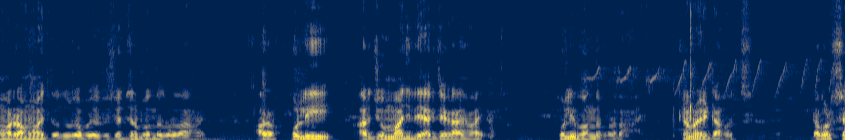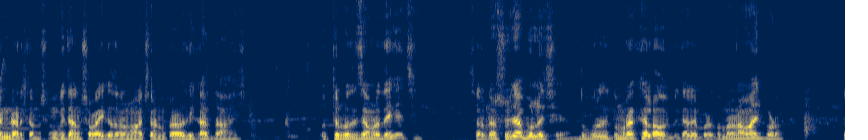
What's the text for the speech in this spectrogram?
মহরম হয়, তো দুর্গাপূজা বিসর্জন বন্ধ করে দেওয়া হয়। আর হোলি আর জুম্মা যদি এক জায়গায় হয়, হোলি বন্ধ করে দেওয়া হয়। কেন এটা হচ্ছে? ডাবল স্ট্যান্ডার্ড কেন সংবিধান সবাইকে ধর্ম আচরণ করার অধিকার দেওয়া হয়েছে। উত্তরপ্রদেশে আমরা দেখেছি, সরকার সোজা বলেছে, দুপুরে তোমরা খেলো, বিকালের পরে তোমরা নামাজ পড়ো। তো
